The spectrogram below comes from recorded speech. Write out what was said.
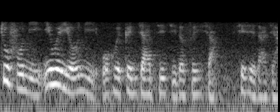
祝福你，因为有你，我会更加积极的分享。谢谢大家。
